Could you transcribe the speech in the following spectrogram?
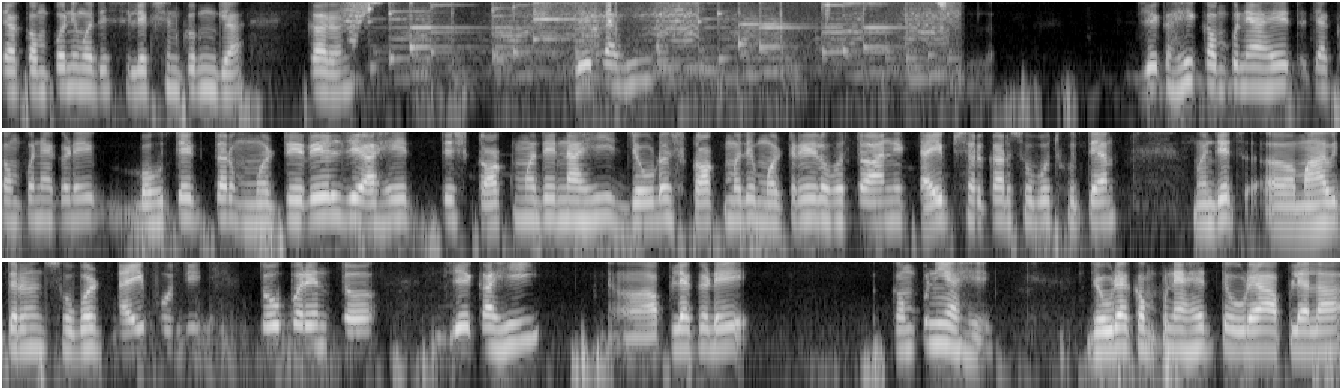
त्या कंपनीमध्ये सिलेक्शन करून घ्या. कारण जे काही जे काही कंपन्या आहेत, त्या कंपन्याकडे बहुतेक तर मटेरियल जे आहे ते स्टॉकमध्ये नाही. जेवढं स्टॉकमध्ये मटेरियल होतं आणि टाईप सरकारसोबत होत्या, म्हणजेच महावितरणसोबत टाईप होती, तोपर्यंत जे काही आपल्याकडे कंपनी आहे, जेवढ्या कंपन्या आहेत तेवढ्या आपल्याला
